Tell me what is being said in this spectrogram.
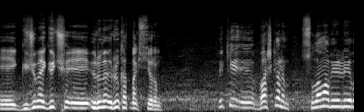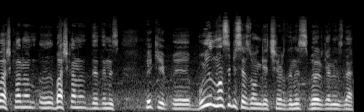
e, gücüme güç, e, ürüme ürün katmak istiyorum. Peki e, başkanım Sulama Birliği Başkanım e, başkanı dediniz. Peki e, bu yıl nasıl bir sezon geçirdiniz bölgenizde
